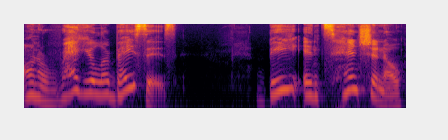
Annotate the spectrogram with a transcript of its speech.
on a regular basis. Be intentional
